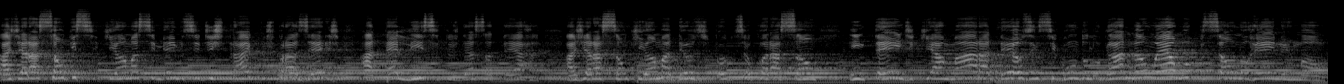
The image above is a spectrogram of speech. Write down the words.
A geração que, se, que ama a si mesmo se distrai com os prazeres até lícitos dessa terra. A geração que ama a Deus de todo o seu coração entende que amar a Deus em segundo lugar não é uma opção no reino, irmão.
